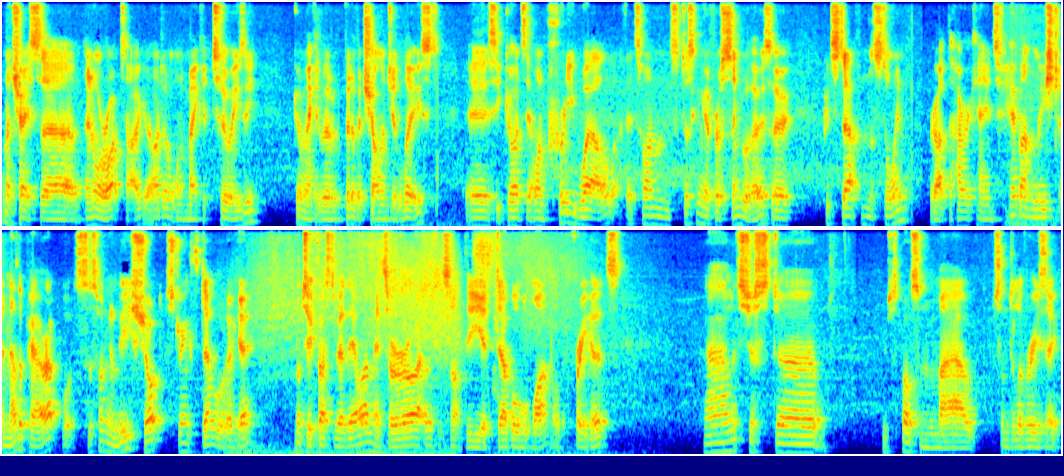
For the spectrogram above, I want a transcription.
I want to chase uh, an alright target. I don't want to make it too easy. Going to make it a bit, a bit of a challenge at least. As he guides that one pretty well. That one's just going to go for a single though, so good start from the Stoin. Right, the Hurricanes have unleashed another power up. What's this one going to be? Shot, strength, doubled, okay. Not too fussed about that one, that's alright if it's not the uh, double one or the free hits. Uh, let's just uh, just bowl some uh, some deliveries that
